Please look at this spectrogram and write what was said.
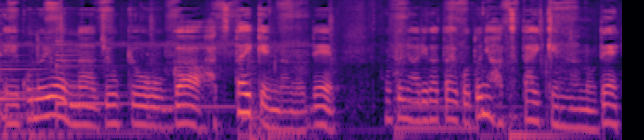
えー、このような状況が初体験なので。本当にありがたいことに初体験なので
